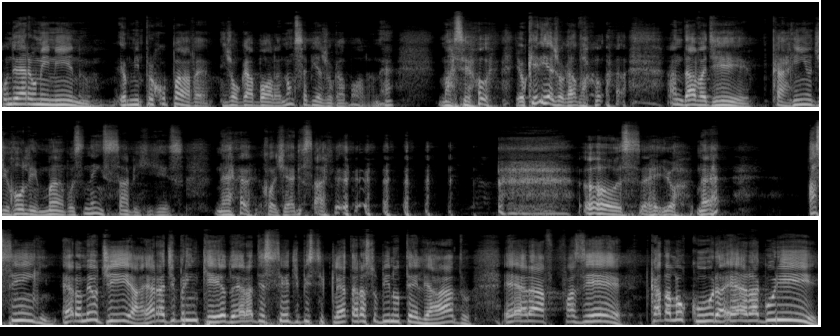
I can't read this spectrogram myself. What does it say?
Quando eu era um menino, eu me preocupava em jogar bola. Não sabia jogar bola, né? Mas eu, eu queria jogar bola. Andava de carrinho de rolimã. Você nem sabe o que é isso, né? Rogério sabe. oh, Senhor, né? Assim, era meu dia, era de brinquedo, era descer de bicicleta, era subir no telhado, era fazer cada loucura, era guri.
